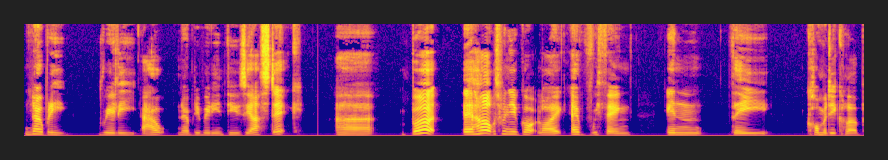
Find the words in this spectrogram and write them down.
nobody really out. Nobody really enthusiastic. Uh, but it helps when you've got like everything in the comedy club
